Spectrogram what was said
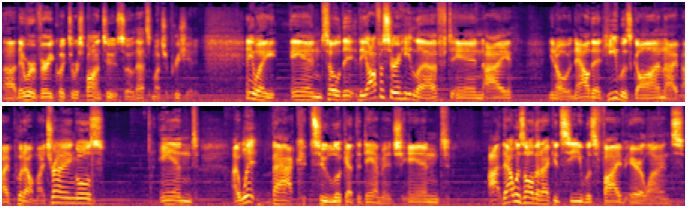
uh, they were very quick to respond too, so that's much appreciated. Anyway, and so the, the officer, he left, and I, you know, now that he was gone, I, I put out my triangles, and I went back to look at the damage, and I, that was all that I could see was five airlines.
